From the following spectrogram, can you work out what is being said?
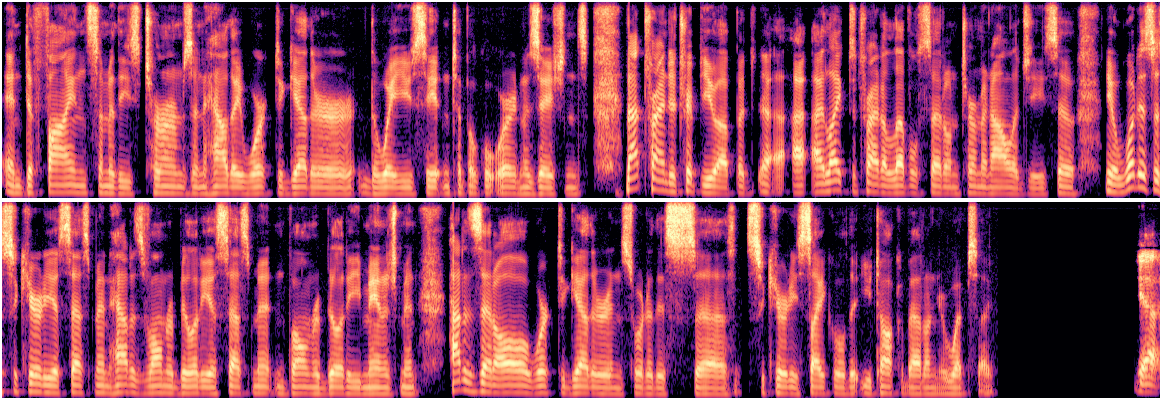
and define some of these terms and how they work together the way you see it in typical organizations. Not trying to trip you up but uh, I, I, like to try to level set on terminology. So you know what is a security assessment? How does vulnerability assessment and vulnerability management how does that all work together in sort of this uh, security cycle that you talk about on your website yeah.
